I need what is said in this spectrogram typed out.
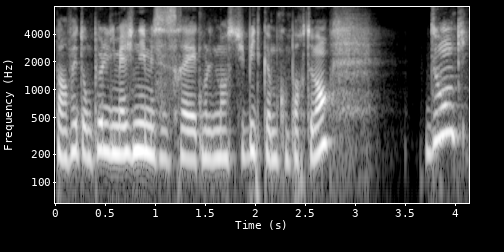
Enfin, en fait, on peut l'imaginer, mais ce serait complètement stupide comme comportement. Donc,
